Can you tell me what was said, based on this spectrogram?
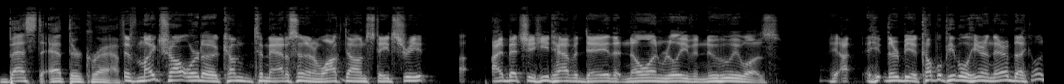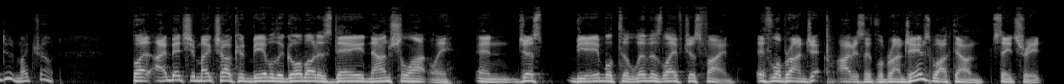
best at their craft. If Mike Trout were to come to Madison and walk down State Street, I bet you he'd have a day that no one really even knew who he was. He- I- he- There'd be a couple people here and there be like, "Oh, dude, Mike Trout." But I bet you Mike Trout could be able to go about his day nonchalantly and just be able to live his life just fine. If LeBron, obviously, if LeBron James walked down State Street,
